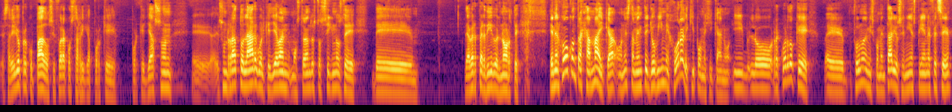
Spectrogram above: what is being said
estaría yo preocupado si fuera Costa Rica, porque, porque ya son, eh, es un rato largo el que llevan mostrando estos signos de, de, haber perdido el norte. En el juego contra Jamaica, honestamente, yo vi mejor al equipo mexicano y lo recuerdo que eh, fue uno de mis comentarios en ESPN FC.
